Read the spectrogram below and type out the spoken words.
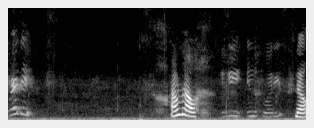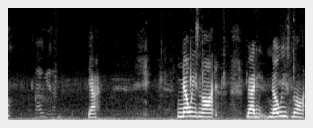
Where is he? I know. Is he in the floaties? No. I'll get him. Yeah. No, he's not. Mattie, no, he's not.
